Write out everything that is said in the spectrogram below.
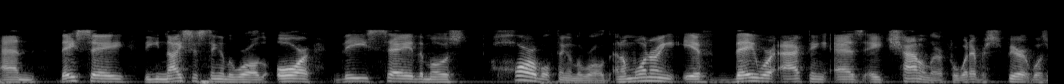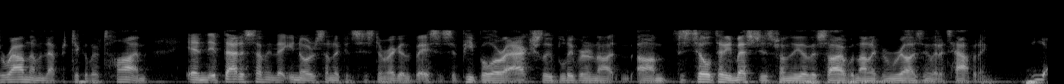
and they say the nicest thing in the world, or they say the most horrible thing in the world. And I'm wondering if they were acting as a channeler for whatever spirit was around them at that particular time. And if that is something that you notice on a consistent, regular basis, if people are actually, believe it or not, um, facilitating messages from the other side without even realizing that it's happening. Yeah,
